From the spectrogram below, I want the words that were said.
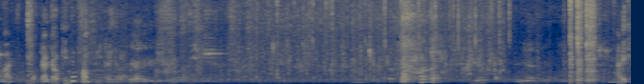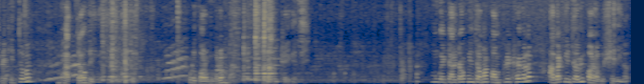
আমার মুগ ডালটাও কিন্তু কমপ্লিট হয়ে যাবে। আর এখানে কিন্তু আমার ভাতটাও হয়ে গেছে পুরো গরম গরম ভাত কমপ্লিট হয়ে গেছে। মুগের ডালটাও কিন্তু আমার কমপ্লিট হয়ে গেল আবার কিন্তু আমি কড়া বসিয়ে দিলাম।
